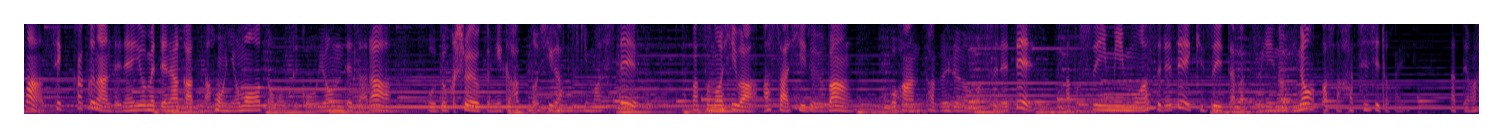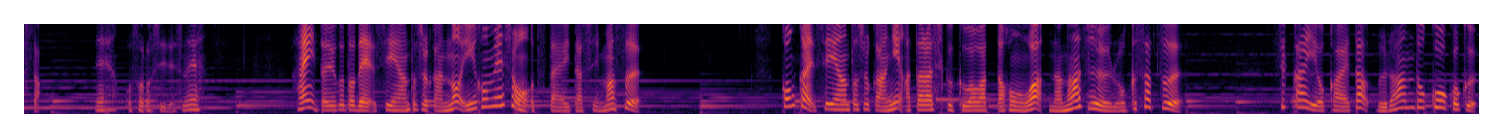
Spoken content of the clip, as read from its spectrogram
まあせっかくなんでね読めてなかった本読もうと思ってこう読んでたらこう読書欲にガッと火がつきまして、まあ、その日は朝昼晩ご飯食べるの忘れてあと睡眠も忘れて気づいたら次の日の朝8時とかになってました。ね恐ろしいですね。はいということで成安図書館のインフォメーションをお伝えいたします。今回成安図書館に新しく加わった本は76冊。世界を変えたブランド広告。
